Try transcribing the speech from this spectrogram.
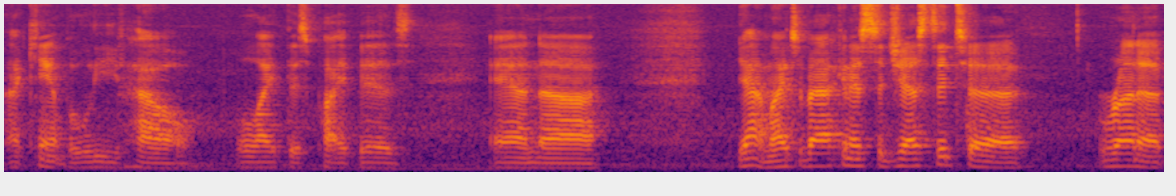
I can't believe how light this pipe is and uh, yeah my tobacconist suggested to run a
